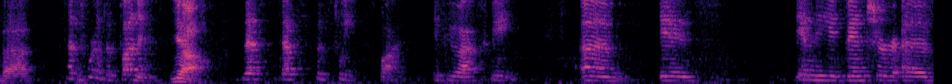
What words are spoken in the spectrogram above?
that, That's where the fun is. yeah, That's that's the sweet spot, if you ask me. Um, is in the adventure of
